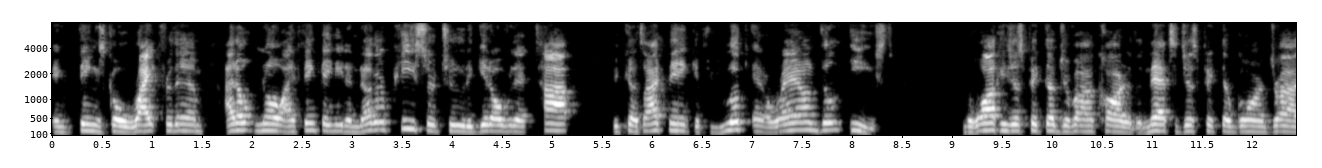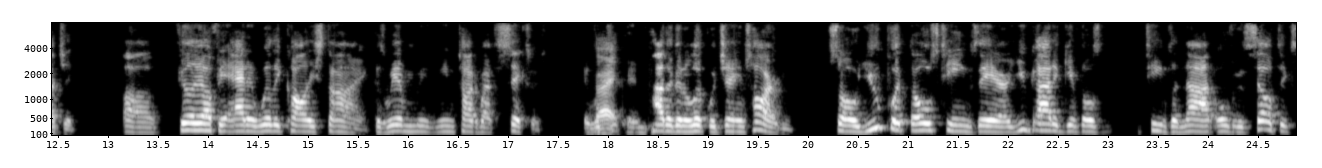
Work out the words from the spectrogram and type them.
and things go right for them. I don't know. I think they need another piece or two to get over that top because I think if you look at around the East, Milwaukee just picked up Jevon Carter. The Nets have just picked up Goran Dragic. Uh, Philadelphia added Willie Cauley Stein because we haven't even talked about the Sixers and, right. and how they're going to look with James Harden. So you put those teams there, you got to give those teams a nod over the Celtics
